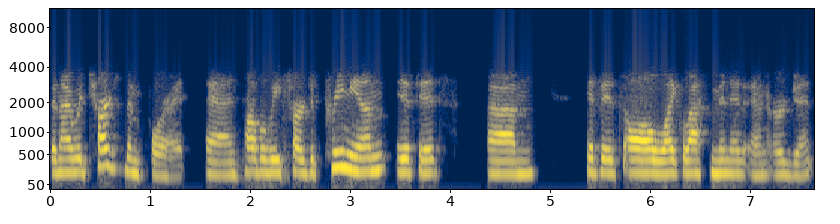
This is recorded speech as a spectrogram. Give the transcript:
then I would charge them for it and probably charge a premium if it's, um, if it's all like last minute and urgent.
